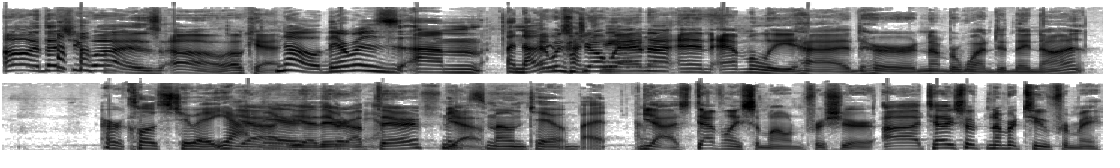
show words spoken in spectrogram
Oh, I thought she was. Oh, okay. No, there was um another. It was Joanna and Emily had her number one, did they not? or close to it. Yeah, Yeah, yeah, they're up there. Maybe Yeah. Simone too, but Yeah, it's definitely Simone for sure. Uh, Taylor Swift number two for me.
